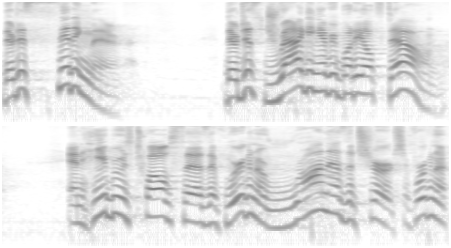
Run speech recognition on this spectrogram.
They're just sitting there. They're just dragging everybody else down. And Hebrews 12 says if we're going to run as a church, if we're going to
